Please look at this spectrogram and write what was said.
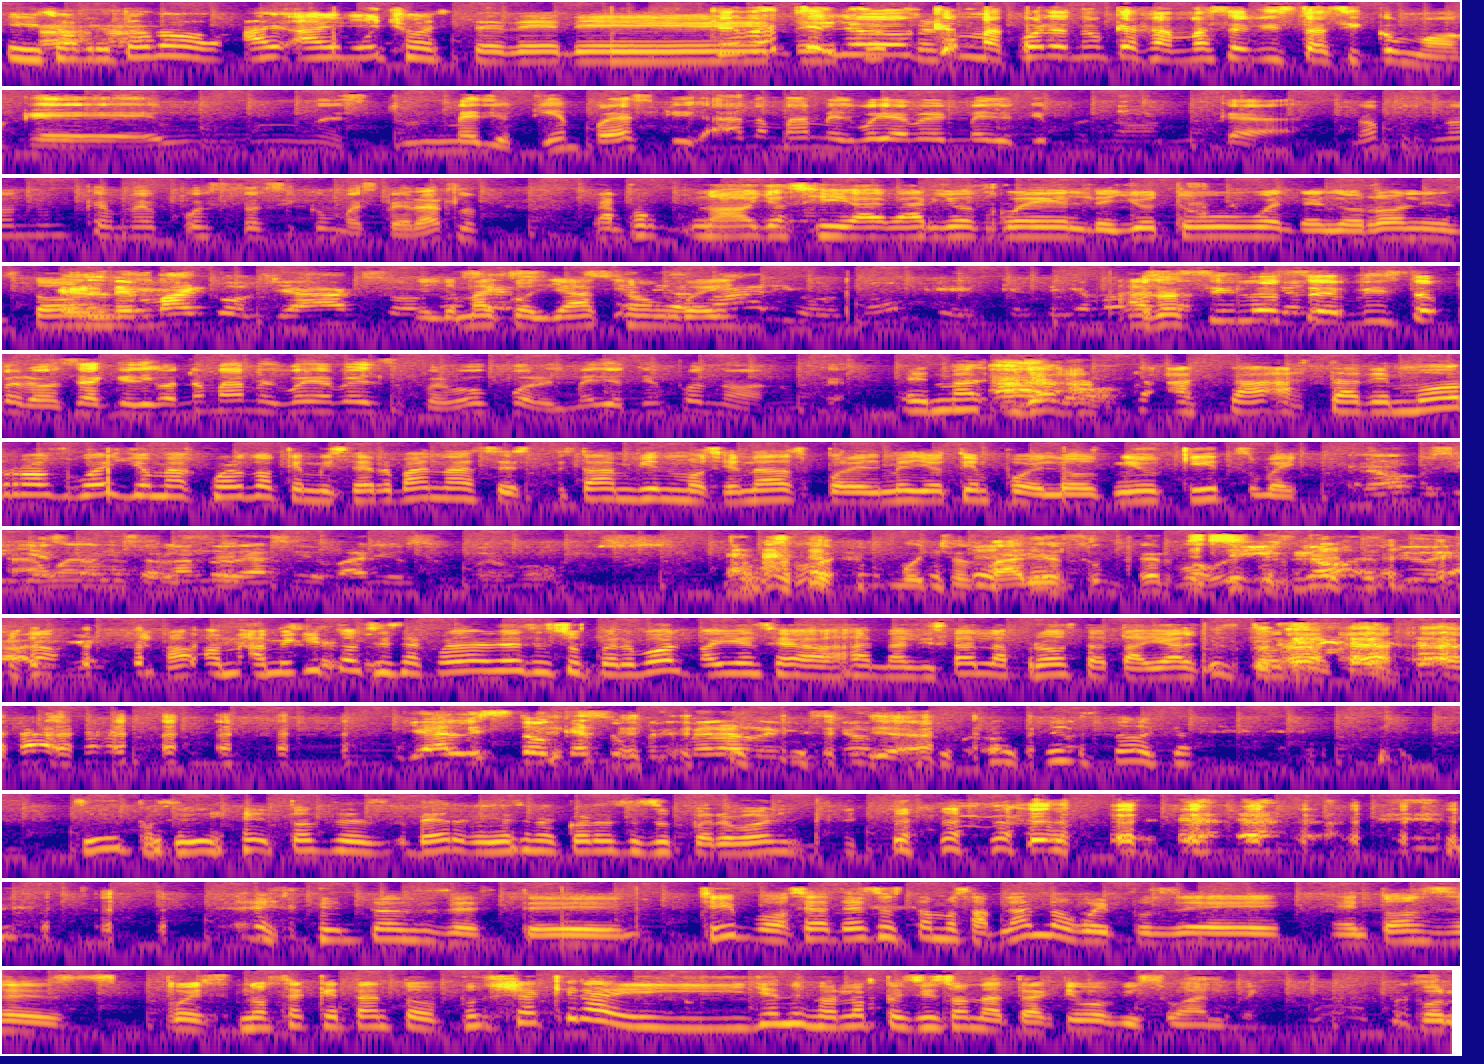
Y sobre todo hay, hay mucho este de... de, que yo que me acuerdo nunca jamás he visto así como que un, este, un, medio tiempo, es que, ah, no mames, voy a ver medio tiempo. No, nunca, no, pues no, nunca me he puesto así como a esperarlo. No, yo sí, hay varios, güey. El de YouTube, el de los Rolling Stones. El de Michael Jackson. El de Michael Jackson, güey. o sea, sí los he visto, pero o sea, que digo, no mames, voy a ver el Super Bowl por el medio tiempo. No, nunca. Es más, ah, ya hasta, hasta, de morros, güey. Yo me acuerdo que mis hermanas este, estaban bien emocionadas por el medio tiempo de los New Kids, güey. No, pues sí, ya ah, estamos hablando de hace varios Super Bowls. Muchos, varios Super Bowls. Sí, no, amiguitos, si se acuerdan de ese Super Bowl, váyanse a analizar la próstata, ya les toca. ya les toca su primera revisión. les toca. Sí, pues sí, entonces, verga, ya se me acuerda de ese Super Bowl. entonces, este, sí, o sea, de eso estamos hablando, güey, pues de, entonces, pues no sé qué tanto, pues Shakira y Jennifer López sí son atractivo visual, güey. Pues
